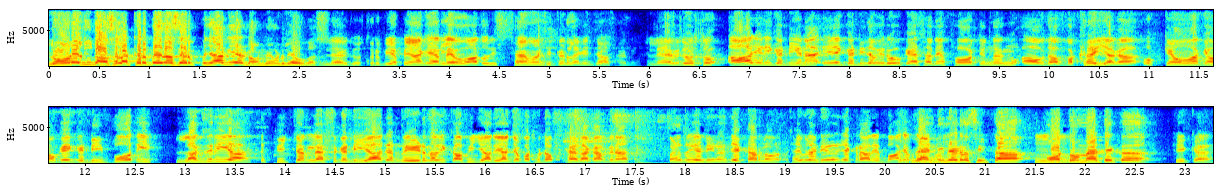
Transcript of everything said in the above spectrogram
ਲੋਨ ਹੋ ਜੂ 10 ਲੱਖ ਰੁਪਏ ਦਾ ਸਿਰਫ 50000 ਡਾਊਨ ਪੇਮੈਂਟ ਲਿਆਓ ਬਸ। ਲੈ ਵੀ ਦੋਸਤੋ ਰੁਪਿਆ 50000 ਲਿਓ ਆ ਤੁਸੀਂ 7 ਸੀਟਰ ਲੈ ਕੇ ਜਾ ਸਕਦੇ ਹੋ। ਲੈ ਵੀ ਦੋਸਤੋ ਆ ਜਿਹੜੀ ਗੱਡੀ ਹੈ ਨਾ ਇਹ ਗੱਡੀ ਦਾ ਵੀ ਰੋਹ ਕਹਿ ਸਕਦੇ ਆ ਫੋਰਚੂਨਰ ਨੂੰ ਆਪਦਾ ਵੱਖਰਾ ਹੀ ਹੈਗਾ। ਉਹ ਕਿਉਂ ਆ? ਕਿਉਂਕਿ ਇਹ ਗੱਡੀ ਬਹੁਤ ਹੀ ਲਗਜ਼ਰੀ ਆ ਤੇ ਫੀਚਰ ਲੈਸ ਗੱਡੀ ਆ ਤੇ ਰੇਟ ਦਾ ਵੀ ਕਾਫੀ ਜ਼ਿਆਦਾ ਅੱਜ ਆਪਾਂ ਤੁਹਾਡਾ ਫਾਇਦਾ ਕਰ ਦੇਣਾ। ਪਰ ਤੁਸੀਂ ਇੰਟੀਰੀਅਰ ਚੈੱਕ ਕਰ ਲਓ। ਸਹੀ ਬਲ ਇੰਟੀਰੀਅਰ ਚੈੱਕ ਕਰਾ ਦੇ ਬਾਅਦ ਚ ਵੈਂਟੀਲੇਟਰ ਸੀਟਾਂ ਆਟੋਮੈਟਿਕ ਠੀਕ ਹੈ।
